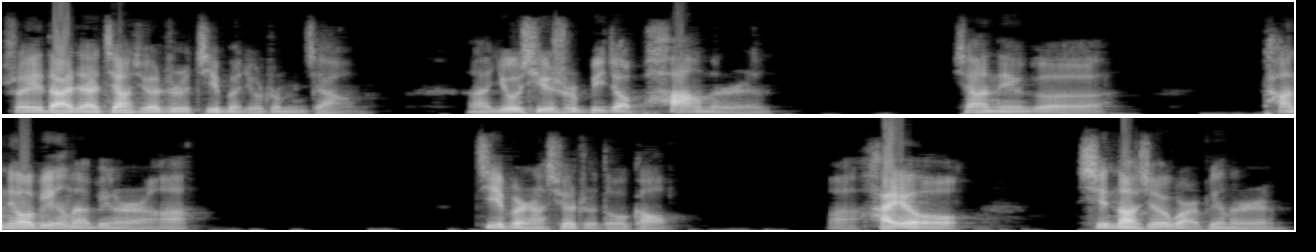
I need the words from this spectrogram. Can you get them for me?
所以大家降血脂基本就这么降的啊，尤其是比较胖的人，像那个糖尿病的病人啊，基本上血脂都高啊。还有心脑血管病的人、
